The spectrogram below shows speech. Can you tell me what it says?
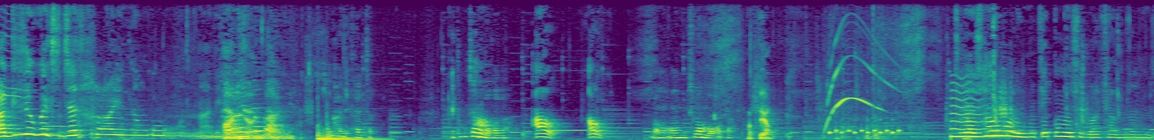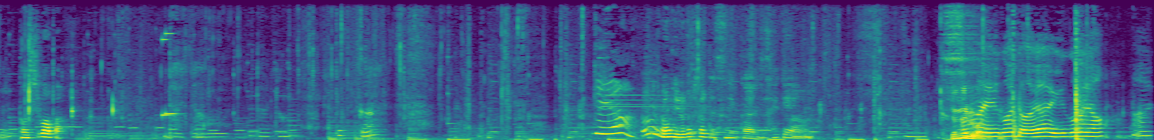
아기 새우가 진짜 살아있는 건 아니야? 아니, 아니, 거 아니. 아니 간이 살짝 통째로 먹어봐 아우 아우. 엉 씹어 먹어봐 어때요? 근데 새우가 너무 조그매서 맛이 안 나는데. 더 씹어봐 깨야. 응, 영이 일곱 살 됐으니까 이제 세 개야. 깻잎을 엄마 맛있지? 이거 너야 이거야. 아,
